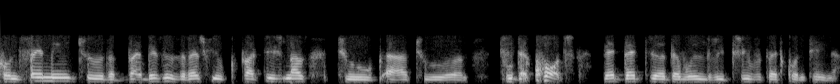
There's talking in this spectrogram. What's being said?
confirming to the business rescue practitioners to uh, to uh, to the courts that that uh, they will retrieve that container.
